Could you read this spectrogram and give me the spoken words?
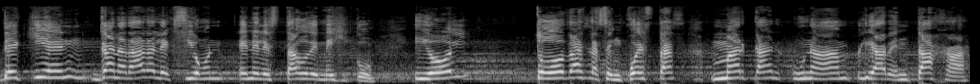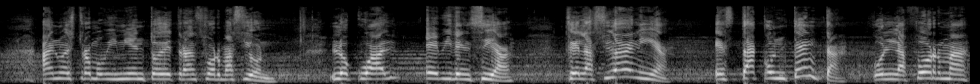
de quién ganará la elección en el Estado de México. Y hoy todas las encuestas marcan una amplia ventaja a nuestro movimiento de transformación lo cual evidencia que la ciudadanía está contenta con la forma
